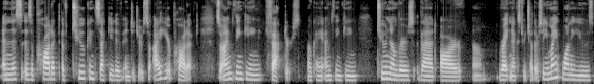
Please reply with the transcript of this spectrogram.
And this is a product of two consecutive integers. So I hear product, so I'm thinking factors, okay? I'm thinking two numbers that are um, right next to each other. So you might want to use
